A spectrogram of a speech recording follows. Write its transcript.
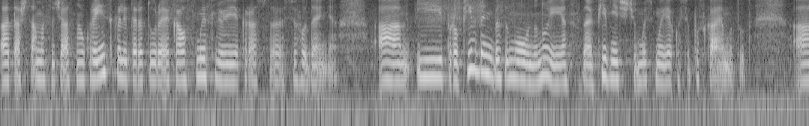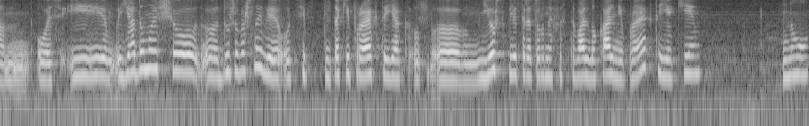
е, та ж сама сучасна українська література, яка осмислює якраз сьогодення. А, І про південь безумовно. Ну і я не знаю, північ чомусь ми якось опускаємо тут. Ось і я думаю, що е, дуже важливі оці такі проекти, як е, Нью-Йоркський літературний фестиваль, локальні проекти, які ну.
